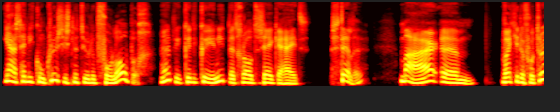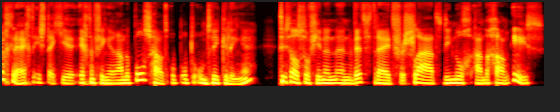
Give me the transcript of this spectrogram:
ja, zijn die conclusies natuurlijk voorlopig. Die, die kun je niet met grote zekerheid stellen. Maar um, wat je ervoor terugkrijgt, is dat je echt een vinger aan de pols houdt op, op de ontwikkelingen. Het is alsof je een, een wedstrijd verslaat die nog aan de gang is.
